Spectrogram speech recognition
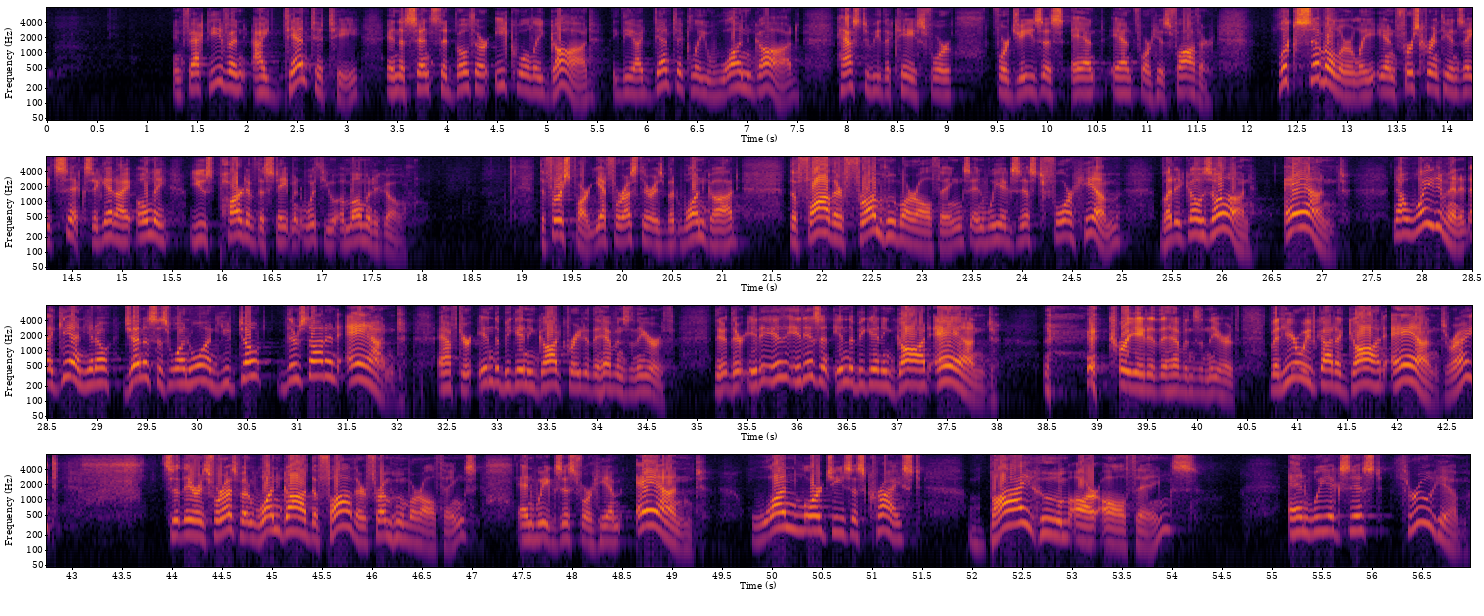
In fact, even identity, in the sense that both are equally God, the identically one God, has to be the case for, for Jesus and, and for his Father. Look similarly in 1 Corinthians 8 6. Again, I only used part of the statement with you a moment ago. The first part, yet for us there is but one God the Father from whom are all things, and we exist for him. But it goes on, and. Now, wait a minute. Again, you know, Genesis 1 1, you don't, there's not an and after in the beginning God created the heavens and the earth. There, there, it, it isn't in the beginning God and created the heavens and the earth. But here we've got a God and, right? So there is for us but one God, the Father, from whom are all things, and we exist for him, and one Lord Jesus Christ, by whom are all things, and we exist through him.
